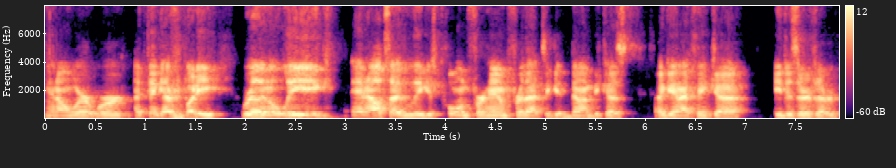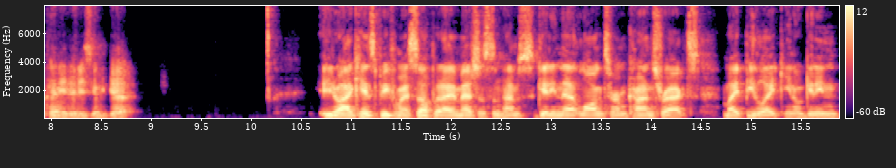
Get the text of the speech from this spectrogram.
you know, we're we're I think everybody really in the league and outside the league is pulling for him for that to get done because again, I think uh, he deserves every penny that he's going to get. You know, I can't speak for myself, but I imagine sometimes getting that long-term contract might be like, you know, getting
